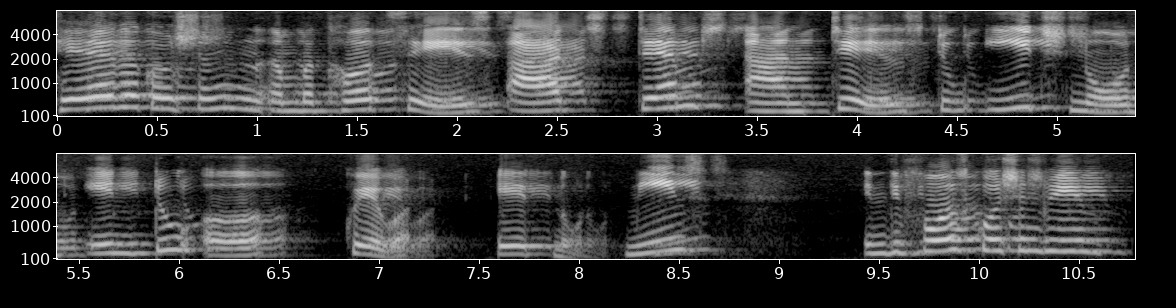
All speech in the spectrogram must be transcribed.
Here the question number third says add stems and tails to each note into a quaver. Eighth note means in the first question we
